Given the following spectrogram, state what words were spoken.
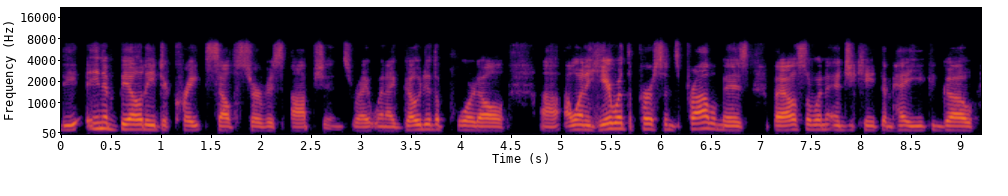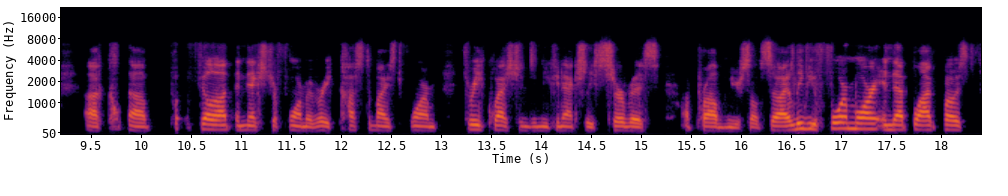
the inability to create self-service options right? When i go to the portal uh, i want to hear what the person's problem is but i also want to educate them hey you can go uh, uh, fill out an extra form a very customized form three questions and you can actually service a problem yourself. So i leave you four more in that blog post.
